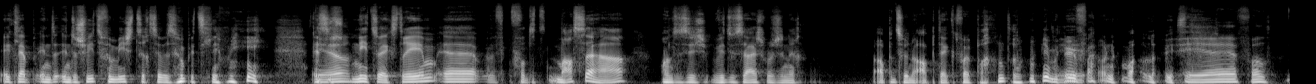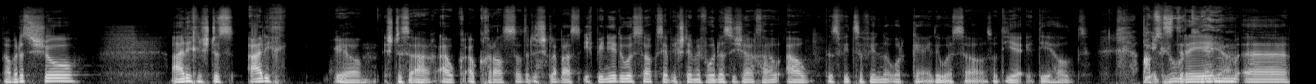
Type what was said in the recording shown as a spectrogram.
ich glaube, in, der- in der Schweiz vermischt sich sowieso ein bisschen mehr. Es Ja. ist nicht so extrem äh, von der Masse her. Und es ist, wie du sagst, wahrscheinlich ab und zu noch abdeckt von jemand im ÖV normalerweise. Ja, voll. Aber das ist schon, eigentlich ist das, eigentlich, ja, ist das auch, auch, auch krass, oder? Das ist, glaube ich, auch- ich bin nie in den USA gewesen, aber ich stelle mir vor, das ist auch, auch, auch das wird so vielen Orten geben in den USA, also die, die halt, die Absolut, extrem, Äh,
